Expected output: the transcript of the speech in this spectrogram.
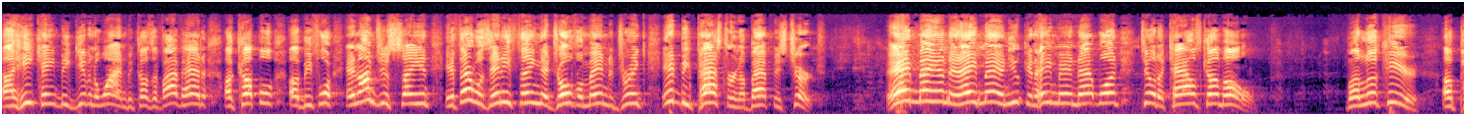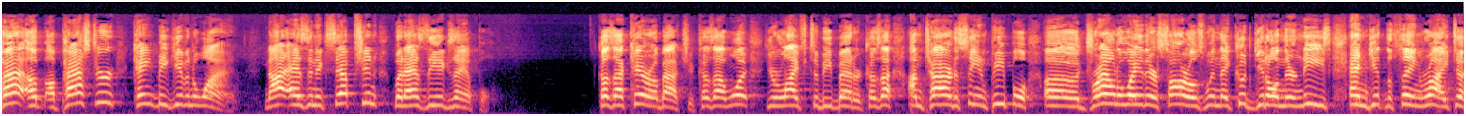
uh, he can't be given to wine because if I've had a couple uh, before, and I'm just saying, if there was anything that drove a man to drink, it'd be pastor in a Baptist church. Amen and amen. You can amen that one till the cows come home. But look here, a, pa- a, a pastor can't be given to wine, not as an exception, but as the example because I care about you, because I want your life to be better, because I'm tired of seeing people uh, drown away their sorrows when they could get on their knees and get the thing right uh,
